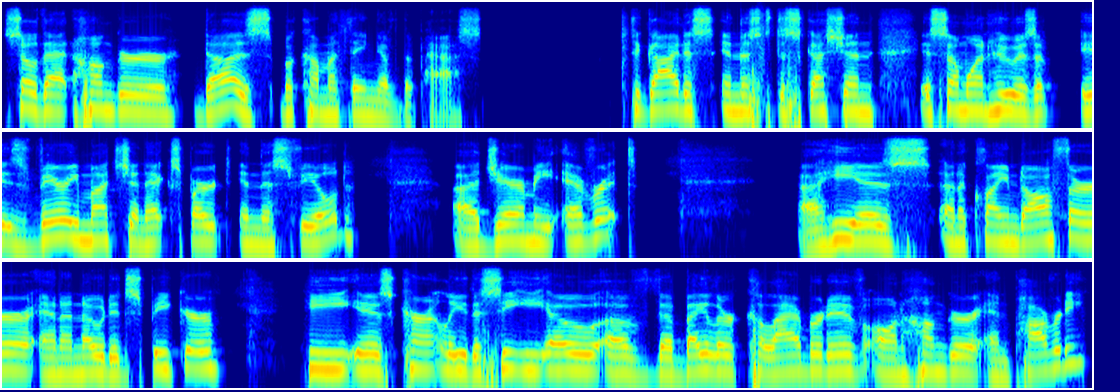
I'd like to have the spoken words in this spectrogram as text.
so that hunger does become a thing of the past. To guide us in this discussion is someone who is a, is very much an expert in this field, uh, Jeremy Everett. Uh, he is an acclaimed author and a noted speaker. He is currently the CEO of the Baylor Collaborative on Hunger and Poverty.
